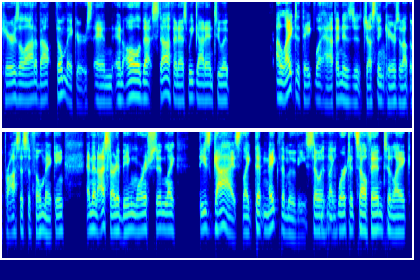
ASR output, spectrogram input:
cares a lot about filmmakers and and all of that stuff. And as we got into it, I like to think what happened is that Justin cares about the process of filmmaking. And then I started being more interested in like these guys like that make the movies. So it like Mhm. worked itself into like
